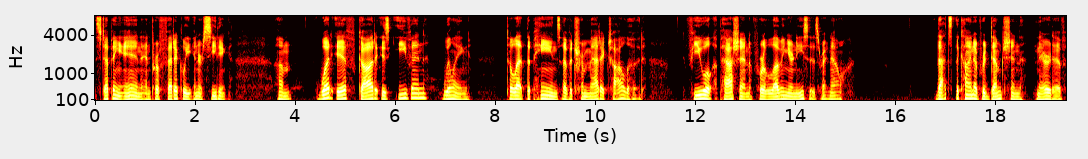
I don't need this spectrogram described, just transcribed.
stepping in and prophetically interceding. Um, what if God is even willing to let the pains of a traumatic childhood fuel a passion for loving your nieces right now? That's the kind of redemption narrative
